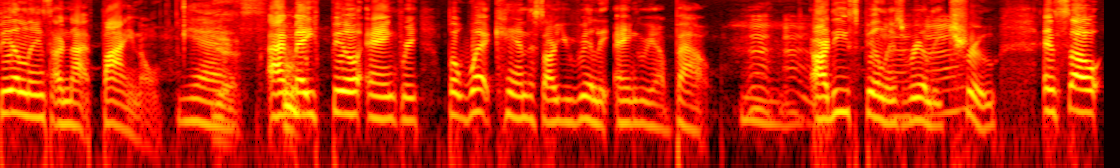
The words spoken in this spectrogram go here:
feelings are not final. Yes. I may feel angry, but what, Candyce, are you really angry about? Are these feelings really true? And so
